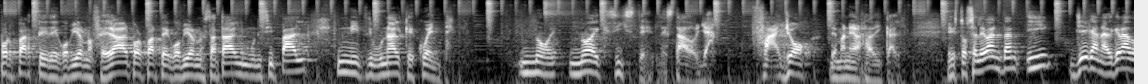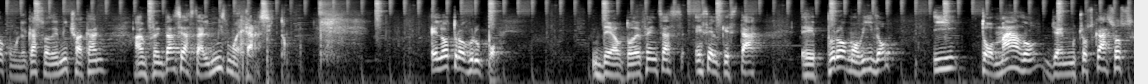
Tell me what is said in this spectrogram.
por parte de gobierno federal, por parte de gobierno estatal, ni municipal, ni tribunal que cuente. No, no existe el Estado ya. Falló de manera radical. Estos se levantan y llegan al grado, como en el caso de Michoacán, a enfrentarse hasta el mismo ejército. El otro grupo de autodefensas es el que está eh, promovido y tomado ya en muchos casos,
